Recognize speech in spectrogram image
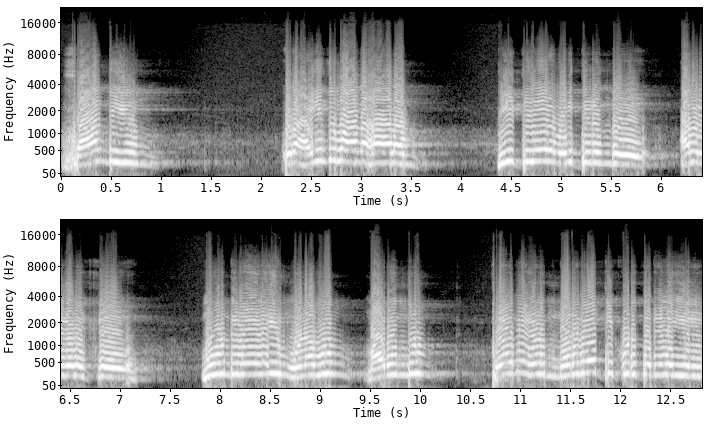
சாந்தியும் ஒரு ஐந்து மாத காலம் வீட்டிலே வைத்திருந்து அவர்களுக்கு மூன்று வேளையும் உணவும் மருந்தும் நிறைவேற்றி கொடுத்த நிலையில்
